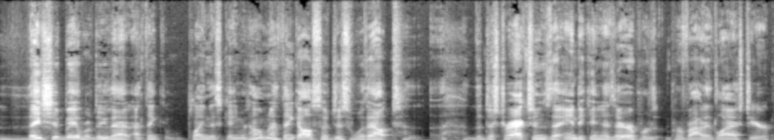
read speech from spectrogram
They should be able to do that. I think playing this game at home, and I think also just without the distractions that Andy Cannizaro provided last year,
